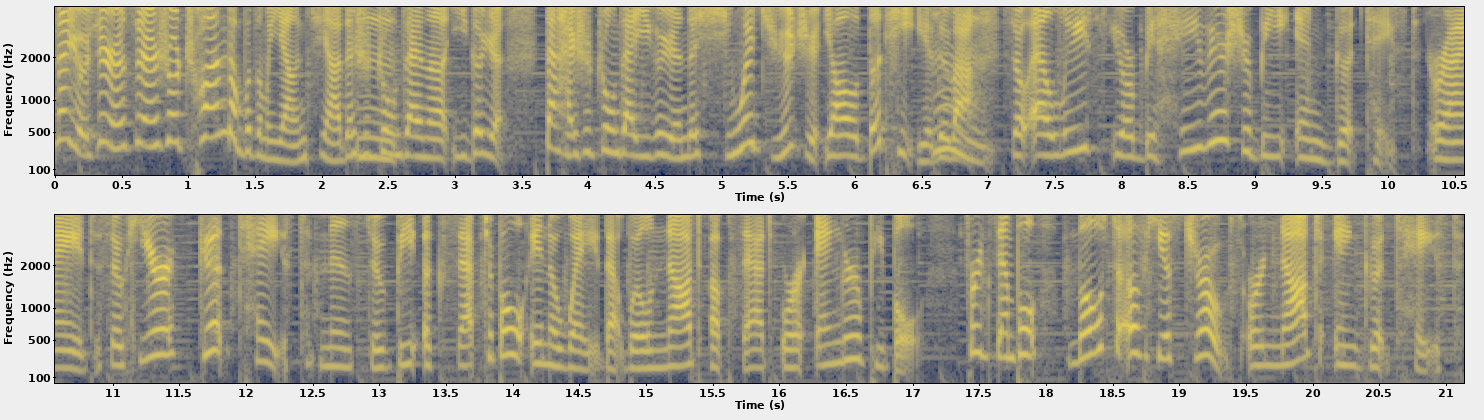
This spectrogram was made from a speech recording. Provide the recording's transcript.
那有些人虽然说穿的不怎么洋气啊，但是重在呢一个人，但还是重在一个人的行为举止要得体，对吧、So at least your behavior should be in good taste. Right. So here, good taste means to be acceptable in a way that will not upset or anger people. For example, most of his jokes are not in good taste.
